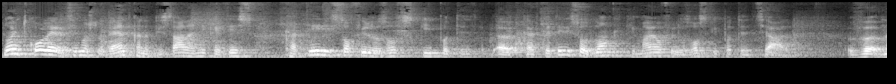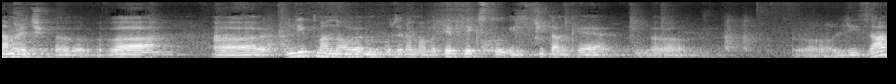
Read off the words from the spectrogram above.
No in tako je recimo študentka napisala nekaj tes, kateri so filozofski potencial, eh, kateri so odlomki, ki imajo filozofski potencial v, namreč v, v uh, Lipmanovem, oziroma v tem tekstu iz čitanke uh, Liza,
